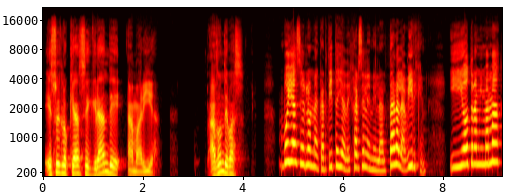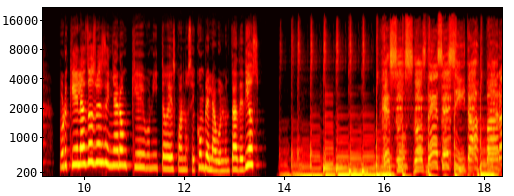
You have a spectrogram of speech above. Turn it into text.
Eso es lo que hace grande a María. ¿A dónde vas? Voy a hacerle una cartita y a dejársela en el altar a la Virgen. Y otra a mi mamá, porque las dos me enseñaron qué bonito es cuando se cumple la voluntad de Dios. Jesús nos necesita para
